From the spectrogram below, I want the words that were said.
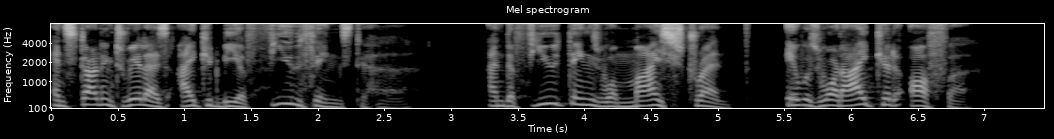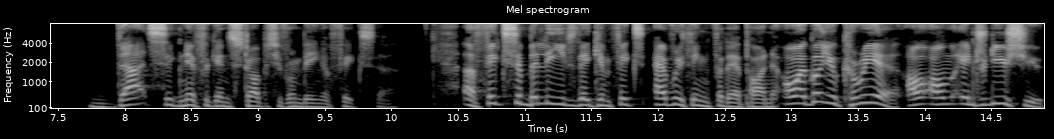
and starting to realize I could be a few things to her, and the few things were my strength, it was what I could offer. That significance stops you from being a fixer. A fixer believes they can fix everything for their partner. Oh, I got your career. I'll, I'll, introduce you.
